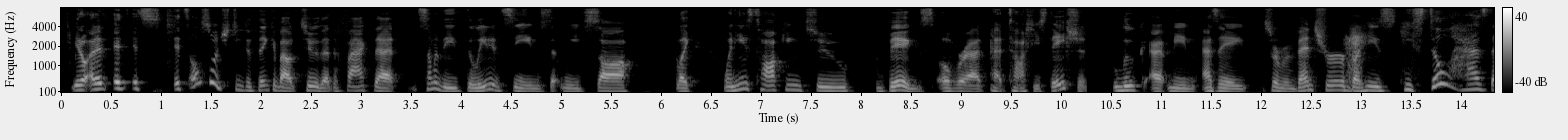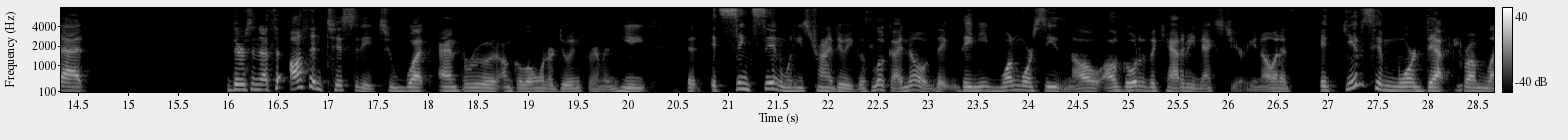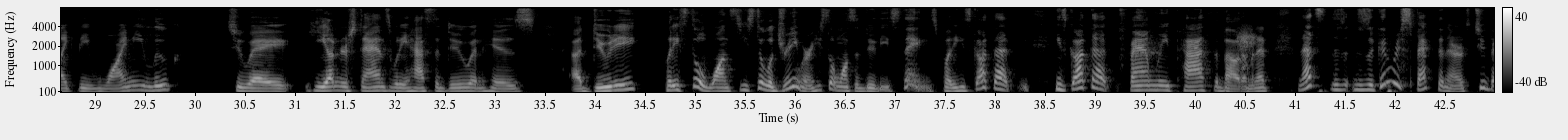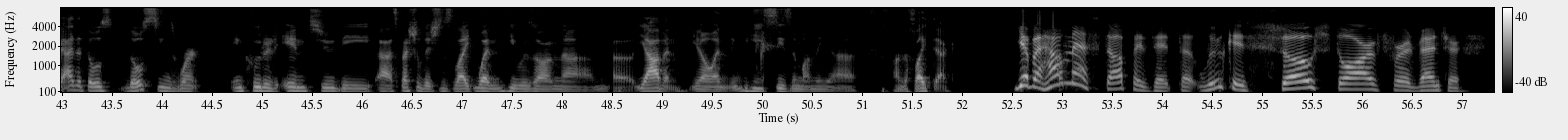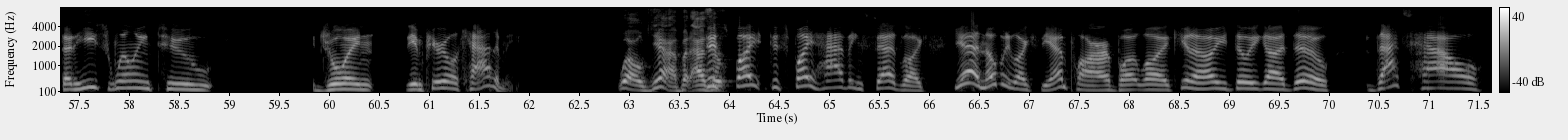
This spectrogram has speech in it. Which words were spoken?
You know, and it, it, it's it's also interesting to think about too that the fact that some of these deleted scenes that we saw, like when he's talking to Biggs over at at Tosche Station, Luke, I mean, as a sort of adventurer, but he's he still has that there's an authenticity to what Aunt Beru and Uncle Owen are doing for him, and he it, it sinks in what he's trying to do. He goes, "Look, I know they they need one more season. I'll I'll go to the academy next year, you know." And it it gives him more depth from like the whiny Luke to a he understands what he has to do and his uh, duty, but he still wants he's still a dreamer. He still wants to do these things, but he's got that he's got that family path about him, and, it, and that's there's, there's a good respect in there. It's too bad that those those scenes weren't included into the uh, special editions, like when he was on um, uh, Yavin, you know, and he sees him on the uh, on the flight deck. Yeah, but how messed up is it that Luke is so starved for adventure that he's willing to join the Imperial Academy? Well, yeah, but as a despite despite having said like, yeah, nobody likes the Empire, but like, you know, you do what you gotta do. That's how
